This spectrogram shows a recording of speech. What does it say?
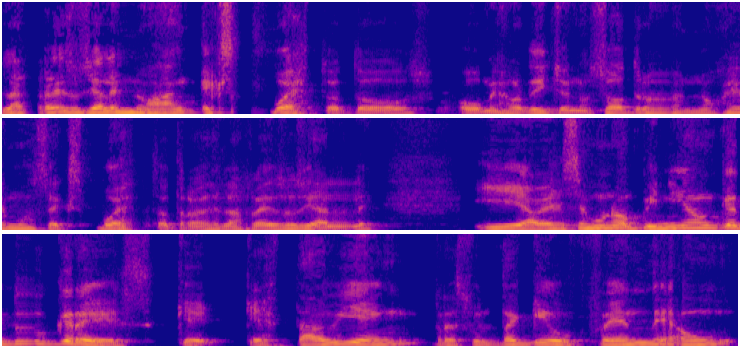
las redes sociales nos han expuesto a todos, o mejor dicho, nosotros nos hemos expuesto a través de las redes sociales y a veces una opinión que tú crees que, que está bien resulta que ofende a un,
